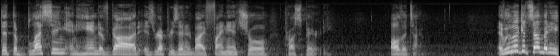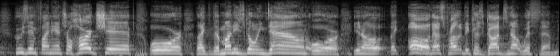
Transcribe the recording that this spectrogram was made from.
that the blessing and hand of God is represented by financial prosperity all the time. If we look at somebody who's in financial hardship or like the money's going down or, you know, like, oh, that's probably because God's not with them.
